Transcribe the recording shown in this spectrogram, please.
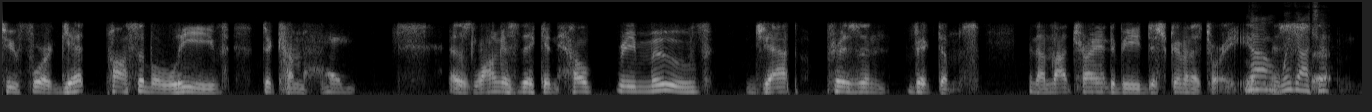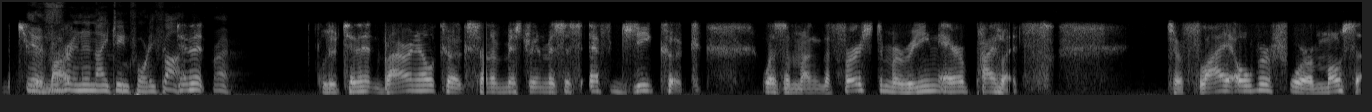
to forget possible leave to come home as long as they can help remove Jap prison victims. And I'm not trying to be discriminatory. in No, this, we got you. uh, Yeah, this is written in 1945. Lieutenant- Right. Lieutenant Byron L. Cook, son of Mr. and Mrs. F.G. Cook, was among the first Marine Air pilots to fly over Formosa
